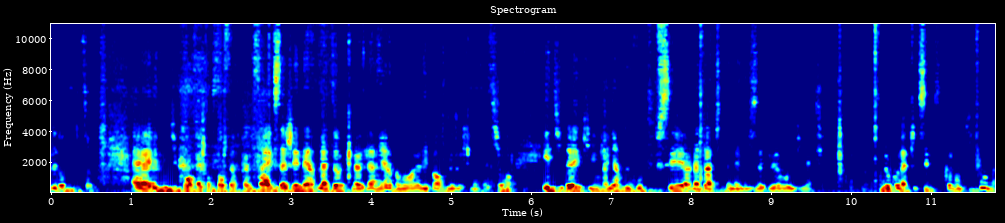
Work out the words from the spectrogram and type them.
et donc du coup en fait on s'en sert comme ça et ça génère de la doc derrière dans les bords de documentation et delay qui est une manière de repousser la date d'analyse du ROI d'une action. Donc on a toutes ces petites commandes qui tournent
